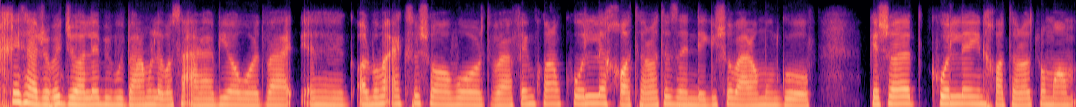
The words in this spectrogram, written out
خیلی تجربه جالبی بود برامون لباس عربی آورد و آلبوم عکسش آورد و فکر کنم کل خاطرات زندگیشو برامون گفت که شاید کل این خاطرات رو ما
